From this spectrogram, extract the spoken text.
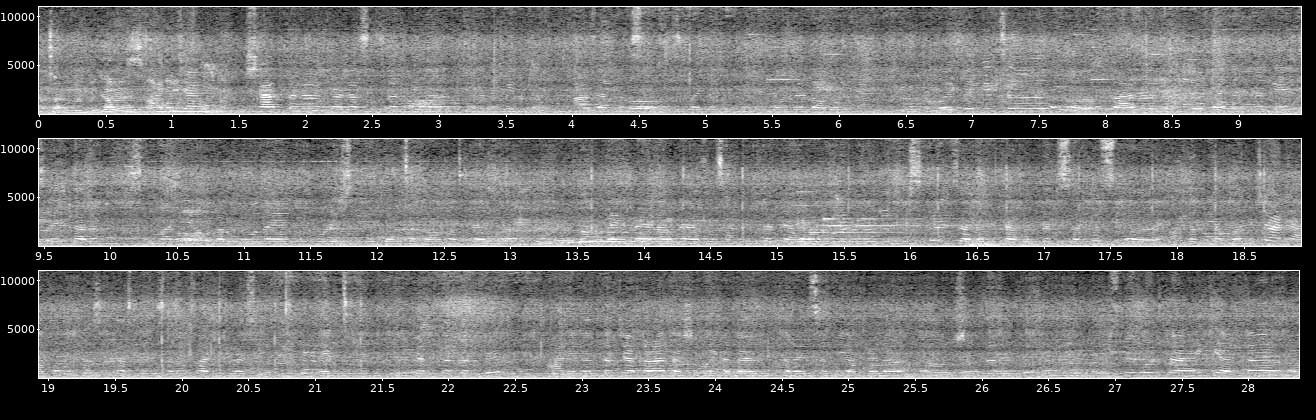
चांगलं शहात्तर प्रजासत्ताक दिनानिमित्त आज आपण सर्वच बैठकीमध्ये जमलेलो आहोत बैठकीचं अ, कारण बैठकीला घ्यायचं आहे कारण सन्मान्य आमदार महोदयांनी थोडीशी त्यांचं काम असल्यामुळं मला येता येणार नाही असं सांगितलं त्यामुळे ते नियोजन विस्कळीत झालं त्याबद्दल सर्वच अ, आदरणीय मंच आणि आपण उपस्थित असलेले सर्वच आदिवासी यांचे मी धीर व्यक्त करते आणि नंतरच्या काळात अशी बैठक आयोजित करायचं मी आपल्याला अ, शब्द देते दुसरी गोष्ट आहे की आता अ,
